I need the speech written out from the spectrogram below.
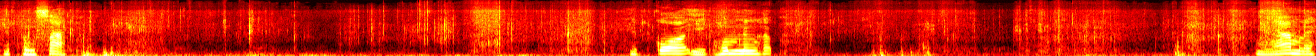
เห็ดเพิงซาดเห็ดก้ออีกห่มหนึงครับ งามเลย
